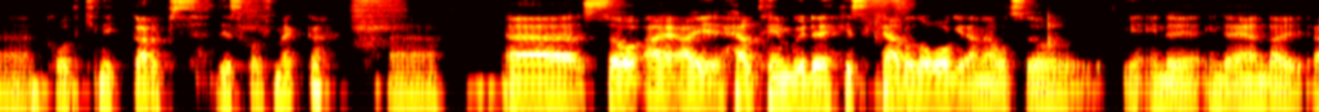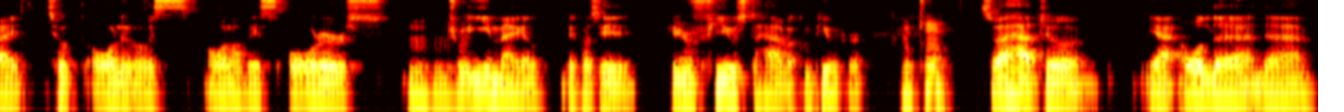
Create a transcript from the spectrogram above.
uh, called Knickarps Disc Golf Mecca. Uh, uh, so I, I helped him with uh, his catalog, and I also in the in the end I, I took all of his all of his orders hmm through email because he he refused to have a computer. Okay. So I had to yeah all the the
